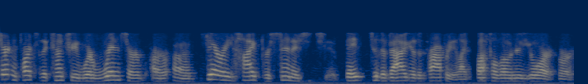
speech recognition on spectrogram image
certain parts of the country where rents are, are a very high percentage to the value of the property, like Buffalo, New York, or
